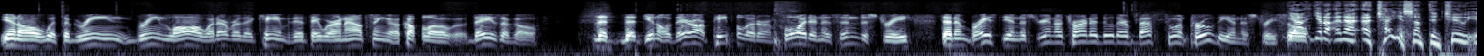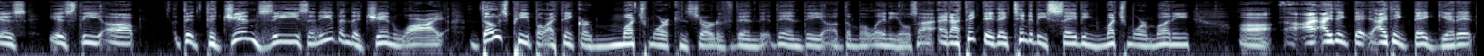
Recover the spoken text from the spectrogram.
you know, with the green green law, whatever that came that they were announcing a couple of days ago. That that you know there are people that are employed in this industry that embrace the industry and are trying to do their best to improve the industry. So yeah, you know, and I, I tell you something too is is the uh, the the Gen Zs and even the Gen Y, those people I think are much more conservative than than the uh, the millennials, I, and I think they, they tend to be saving much more money. Uh, I, I think they I think they get it,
